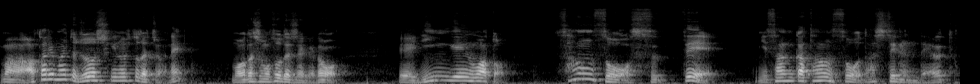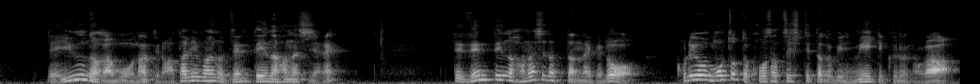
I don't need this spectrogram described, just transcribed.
まあ当たり前と常識の人たちはね、まあ私もそうでしたけど、えー人間はと、酸素を吸って二酸化炭素を出してるんだよと。で、いうのがもうなんていうの当たり前の前提の話じゃない？で、前提の話だったんだけど、これをもうちょっと考察してった時に見えてくるのが、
